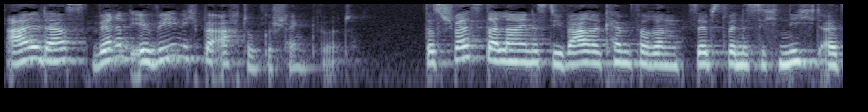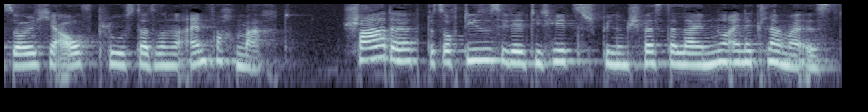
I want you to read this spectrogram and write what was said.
All das, während ihr wenig Beachtung geschenkt wird. Das Schwesterlein ist die wahre Kämpferin, selbst wenn es sich nicht als solche aufplustert, sondern einfach macht. Schade, dass auch dieses Identitätsspiel in Schwesterlein nur eine Klammer ist,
